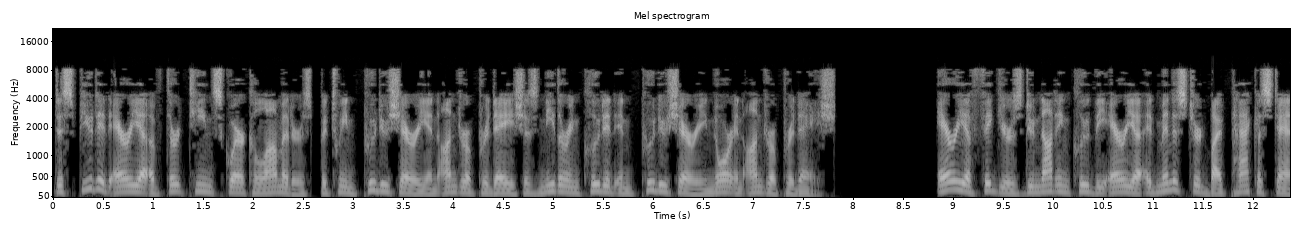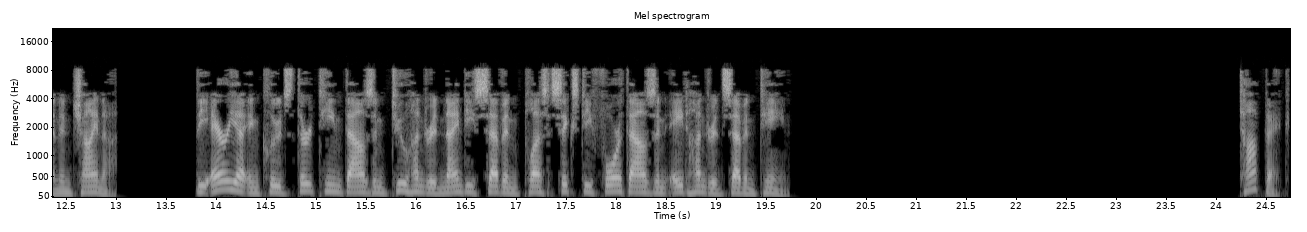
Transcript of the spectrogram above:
Disputed area of 13 square kilometers between Puducherry and Andhra Pradesh is neither included in Puducherry nor in Andhra Pradesh. Area figures do not include the area administered by Pakistan and China. The area includes 13,297 plus 64,817. Topic:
